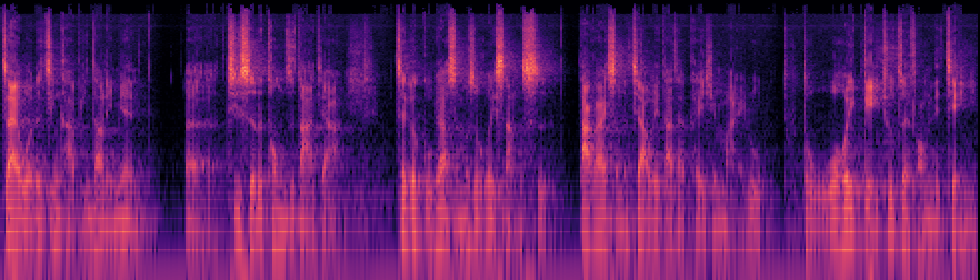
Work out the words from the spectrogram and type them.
在我的金卡频道里面。呃，及时的通知大家，这个股票什么时候会上市，大概什么价位，大家可以去买入，都我会给出这方面的建议，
